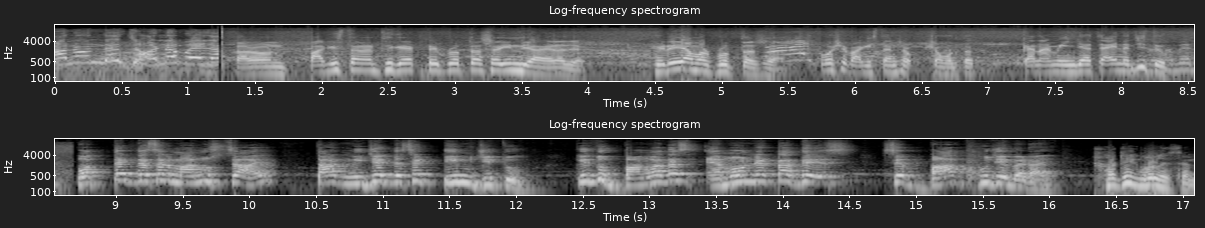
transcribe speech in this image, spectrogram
আনন্দের ঝর্ণা বয়ে যাচ্ছে কারণ পাকিস্তানের থেকে একটাই প্রত্যাশা ইন্ডিয়া হেরা যায় সেটাই আমার প্রত্যাশা অবশ্যই পাকিস্তান সমর্থক কারণ আমি ইন্ডিয়া চাই না জিতুক। প্রত্যেক দেশের মানুষ চায় তার নিজের দেশের টিম জিতুক। কিন্তু বাংলাদেশ এমন একটা দেশ সে বাপ খুঁজে বেড়ায়। সঠিক বলেছেন।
